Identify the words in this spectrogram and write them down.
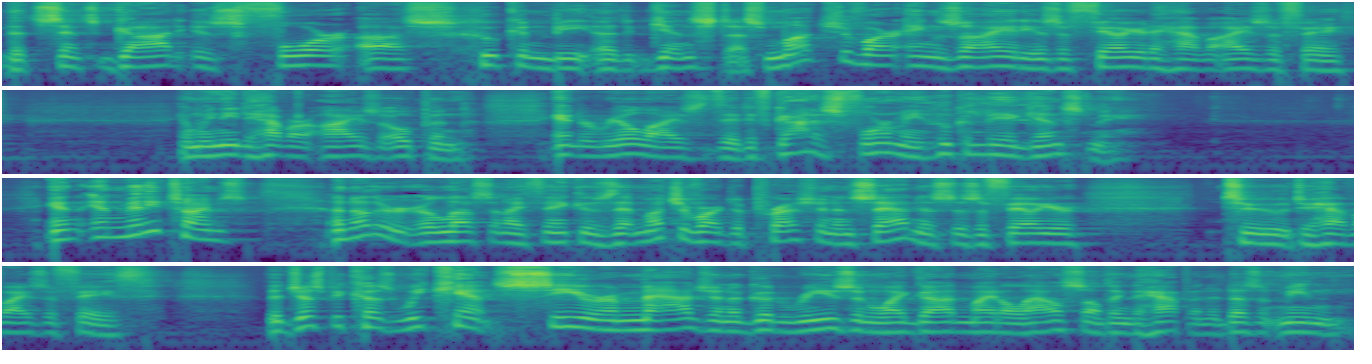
that since God is for us, who can be against us? Much of our anxiety is a failure to have eyes of faith. And we need to have our eyes opened and to realize that if God is for me, who can be against me? And, and many times, another lesson I think is that much of our depression and sadness is a failure to, to have eyes of faith. That just because we can't see or imagine a good reason why God might allow something to happen, it doesn't mean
